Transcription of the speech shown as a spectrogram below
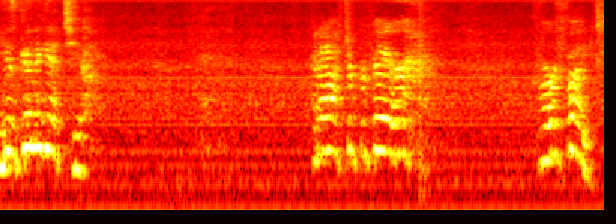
He's gonna get you. Gonna have to prepare for a fight.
